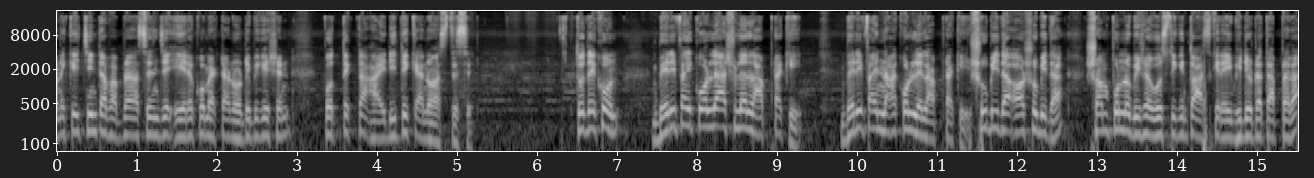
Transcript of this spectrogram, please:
অনেকেই চিন্তা ভাবনা আছেন যে এরকম একটা নোটিফিকেশন প্রত্যেকটা আইডিতে কেন আসতেছে। তো দেখুন ভেরিফাই করলে আসলে লাভটা কী? ভেরিফাই না করলে লাভটা কী? সুবিধা, অসুবিধা, সম্পূর্ণ বিষয়বস্তু কিন্তু আজকের এই ভিডিওটাতে আপনারা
